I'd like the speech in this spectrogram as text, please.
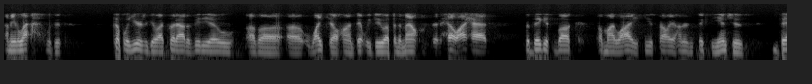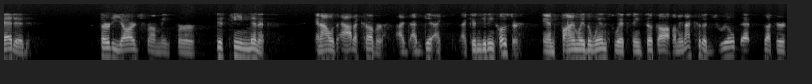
I mean, was it couple of years ago? I put out a video of a, a whitetail hunt that we do up in the mountains, and hell, I had the biggest buck of my life. He was probably 160 inches, bedded 30 yards from me for 15 minutes and I was out of cover. I, I did, I, I couldn't get any closer. And finally the wind switched and he took off. I mean, I could have drilled that sucker.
